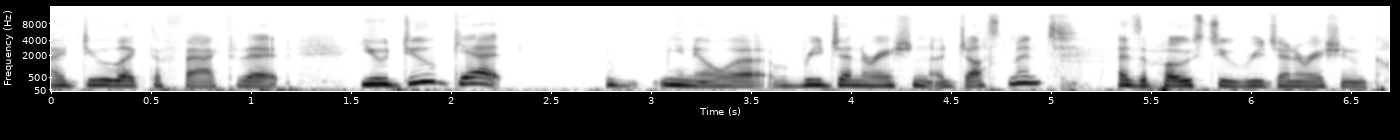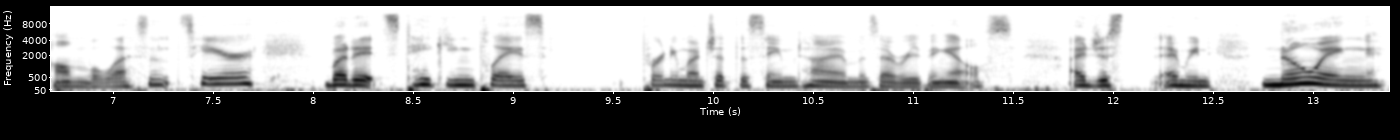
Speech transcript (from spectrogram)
I do like the fact that you do get you know a regeneration adjustment as mm-hmm. opposed to regeneration convalescence here, but it's taking place pretty much at the same time as everything else. I just I mean knowing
